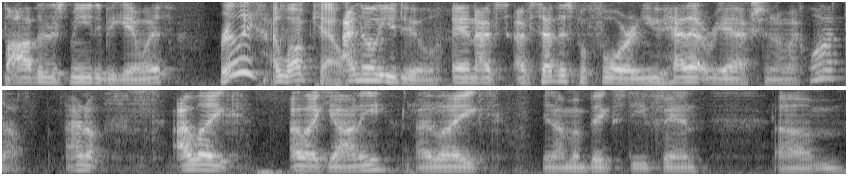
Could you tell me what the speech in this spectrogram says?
bothers me to begin with. really? I love Cal." I know you do, and I've I've said this before, and you had that reaction. I'm like, what the? F-? I don't. I like I like Yanni. I like you know I'm a big Steve fan. Um,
